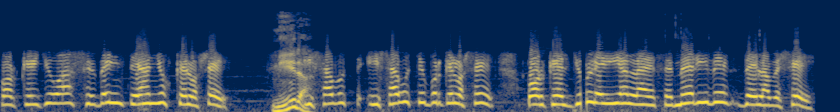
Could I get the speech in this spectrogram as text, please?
porque yo hace 20 años que lo sé. Mira, ¿Y sabe, usted, ¿Y sabe usted por qué lo sé? Porque yo leía la efeméride del ABC.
